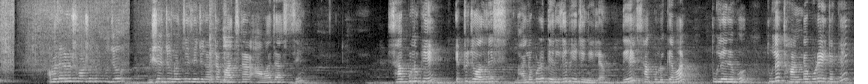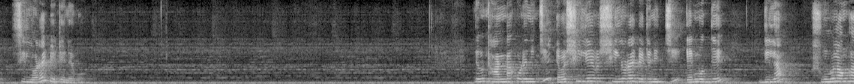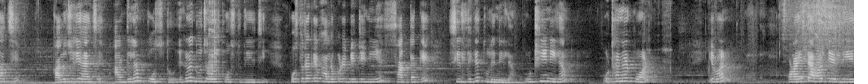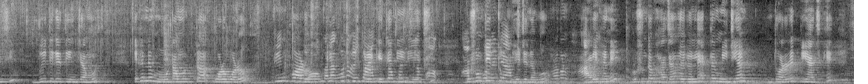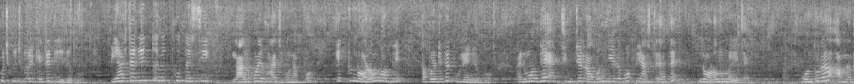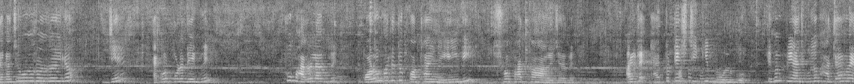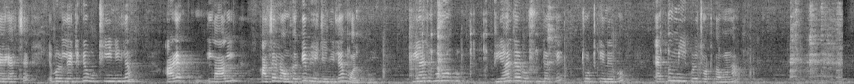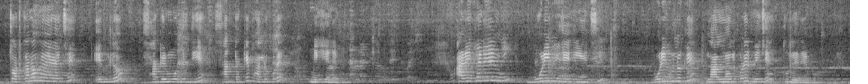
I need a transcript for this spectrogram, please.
আমাদের এখানে সরস্বতী পুজো বিসর্জন হচ্ছে, সেই জন্য একটা বাজনার আওয়াজ আসছে। শাকগুলোকে একটু জল দিয়ে ভালো করে তেল দিয়ে ভেজে নিলাম। দিয়ে শাকগুলোকে আবার তুলে নেব। তুলে ঠান্ডা করে এটাকে শিলনোড়ায় বেটে নেব। দেখুন, ঠান্ডা করে নিচ্ছি। এবার শিলে শিলনোড়ায় বেটে নিচ্ছি। এর মধ্যে দিলাম শুকনো লঙ্কা আছে, কালো জিরে আছে, আর দিলাম পোস্ত। এখানে দু চামচ পোস্ত দিয়েছি। পোস্তটাকে ভালো করে বেটে নিয়ে শাকটাকে শিল থেকে তুলে নিলাম উঠিয়ে নিলাম। ওঠানোর পর এবার কড়াইতে আবার তেল দিয়েছি দুই থেকে তিন চামচ। এখানে মোটামোটা মোটা বড় বড় তিন কোয়া রসুন করে কেটে দিয়ে দিয়েছি। রসুনটা একটু ভেজে নেব। আর এখানে রসুনটা ভাজা হয়ে গেলে একটা মিডিয়াম ধরনের পেঁয়াজকে কুচি কুচি করে কেটে দিয়ে দেবো। পেঁয়াজটা কিন্তু আমি খুব বেশি লাল করে ভাজবো না কো একটু নরম হবে তখন এটাকে তুলে নেব। এর মধ্যে এক চিমটে লবণ দিয়ে দেবো, পেঁয়াজটা যাতে নরম হয়ে যায়। বন্ধুরা, আপনাদের কাছে অনুরোধ রইল যে একবার করে দেখবেন, খুব ভালো লাগবে। গরম ভাতে তো কথাই নেই, এই দিই সব ভাত খাওয়া হয়ে যাবে। আর এটা এত টেস্টি কি বলব? দেখুন, পেঁয়াজগুলো ভাজা হয়ে গেছে, এবার এটাকে উঠিয়ে নিলাম, আর এক লাল কাঁচা লঙ্কাকে ভেজে নিলাম অল্প। পেঁয়াজগুলো পেঁয়াজ আর রসুনটাকে টটকে নেব। একদম মিহি করে চটকাবো না। চটকানো হয়ে গেছে। এগুলো শাকের মধ্যে দিয়ে শাকটাকে ভালো করে মেখে নেব। আর এখানে আমি বড়ি ভেজে নিয়েছি। বড়িগুলোকে লাল লাল করে ভেজে তুলে নেব।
